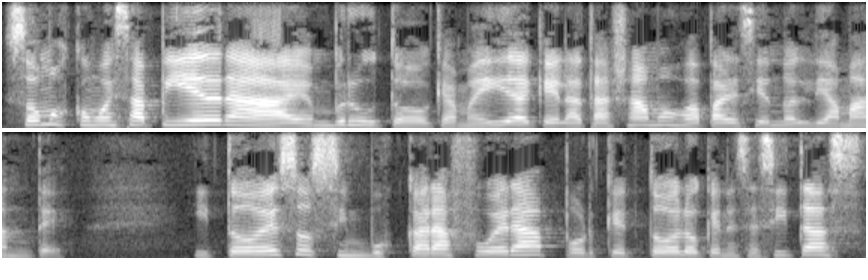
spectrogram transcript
Somos como esa piedra en bruto que a medida que la tallamos va apareciendo el diamante. Y todo eso sin buscar afuera porque todo lo que necesitas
